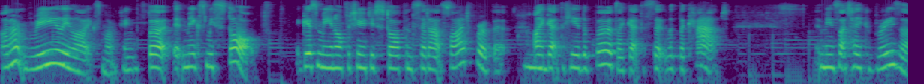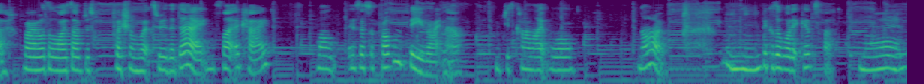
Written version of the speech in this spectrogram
I don't really like smoking, but it makes me stop. It gives me an opportunity to stop and sit outside for a bit. I get to hear the birds. I get to sit with the cat. It means I take a breather, where otherwise I'll just push and work through the day. And it's like, okay, well, is this a problem for you right now? Which is kind of like, well, no, mm-hmm. because of what it gives her. Right.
